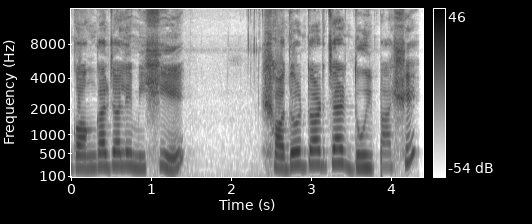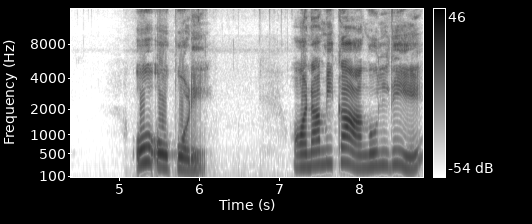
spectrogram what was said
গঙ্গা জলে মিশিয়ে সদর দরজার দুই পাশে ও ওপরে অনামিকা আঙুল দিয়ে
